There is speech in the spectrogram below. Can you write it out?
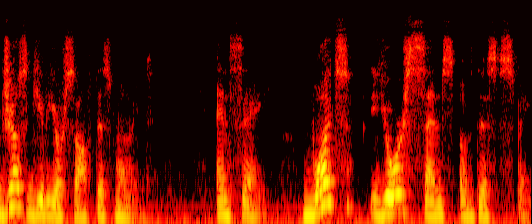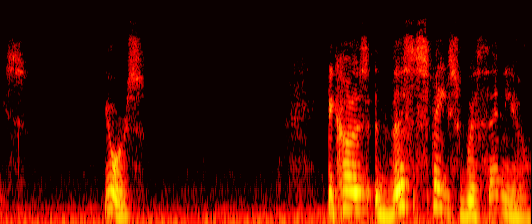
just give yourself this moment and say, what's your sense of this space? Yours. Because this space within you,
